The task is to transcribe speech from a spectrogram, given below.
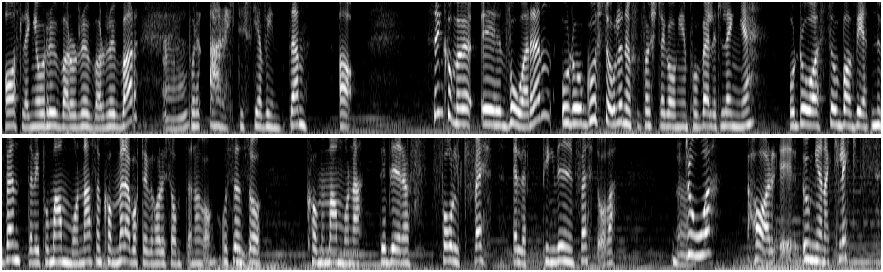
aslänge och ruvar och ruvar och ruvar på den arktiska vintern. Ja. Sen kommer eh, våren och då går solen upp för första gången på väldigt länge. Och då så bara vet, nu väntar vi på mammorna som kommer där borta vid horisonten någon gång. Och sen så kommer mammorna, det blir en folkfest, eller pingvinfest då va. Då har eh, ungarna kläckts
